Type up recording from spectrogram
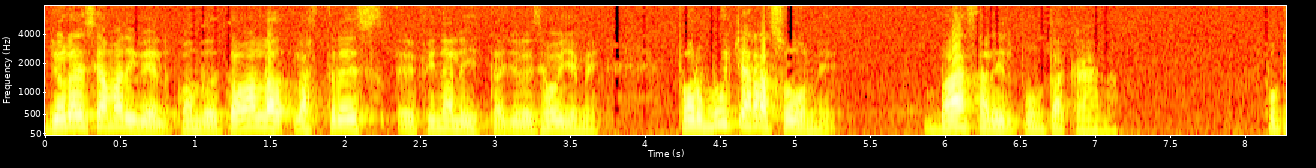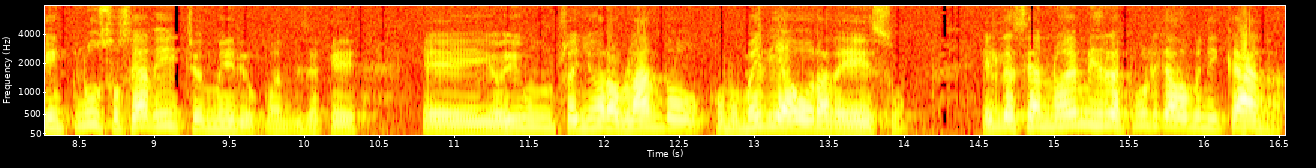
yo le decía a Maribel, cuando estaban las tres eh, finalistas, yo le decía, óyeme, por muchas razones va a salir Punta Cana. Porque incluso se ha dicho en medio, Marisa, que eh, y oí un señor hablando como media hora de eso, él decía, no es mi República Dominicana,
